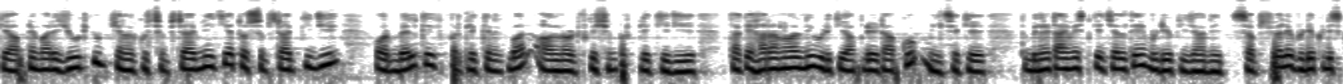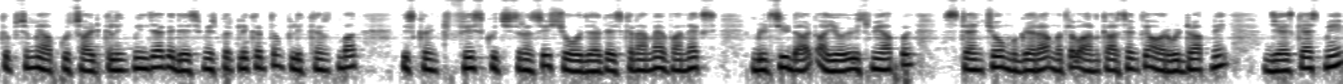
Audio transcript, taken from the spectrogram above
कि आपने हमारे यूट्यूब चैनल को सब्सक्राइब नहीं किया तो सब्सक्राइब कीजिए और बेल के पर क्लिक करने के बाद ऑल नोटिफिकेशन पर क्लिक कीजिए ताकि हर आने वाली वीडियो की अपडेट आपको मिल सके। तो बिना टाइम वेस्ट के चलते हैं वीडियो की जानी सबसे पहले वीडियो के डिस्क्रिप्शन में आपको साइट का लिंक मिल जाएगा। जैसे मैं इस पर क्लिक करता हूँ क्लिक करने के बाद इसका इंटरफेस कुछ इस तरह से शो हो जाएगा। इसका नाम है one X bit C dot I इसमें आप स्टैंचो वगैरह मतलब अर्न कर सकते हैं और विड्रा अपने जैस कैश में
